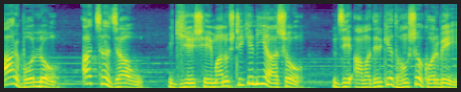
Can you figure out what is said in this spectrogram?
আর বলল আচ্ছা যাও। গিয়ে সেই মানুষটিকে নিয়ে আসো, যে আমাদেরকে ধ্বংস করবে।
